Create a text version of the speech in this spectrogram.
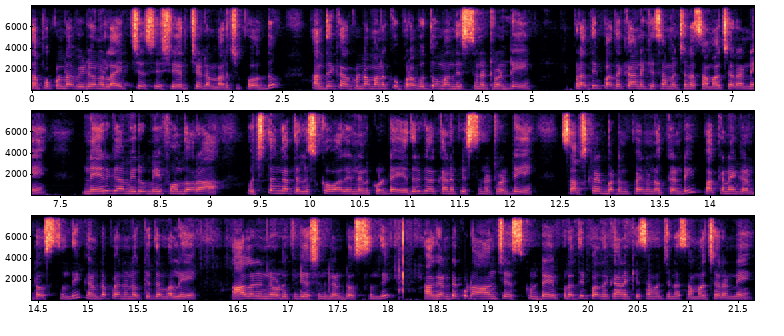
తప్పకుండా వీడియోను లైక్ చేసి షేర్ చేయడం మర్చిపోవద్దు. అంతేకాకుండా మనకు ప్రభుత్వం అందిస్తున్నటువంటి ప్రతి పథకానికి సంబంధించిన సమాచారాన్ని నేరుగా మీరు మీ ఫోన్ ద్వారా ఉచితంగా తెలుసుకోవాలి అని అనుకుంటే ఎదురుగా కనిపిస్తున్నటువంటి సబ్స్క్రైబ్ బటన్ పైన నొక్కండి. పక్కనే గంట వస్తుంది. గంట పైన నొక్కితే మళ్ళీ ఆల్రెడీ నోటిఫికేషన్ గంట వస్తుంది. ఆ గంట కూడా ఆన్ చేసుకుంటే ప్రతి పథకానికి సంబంధించిన సమాచారాన్ని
